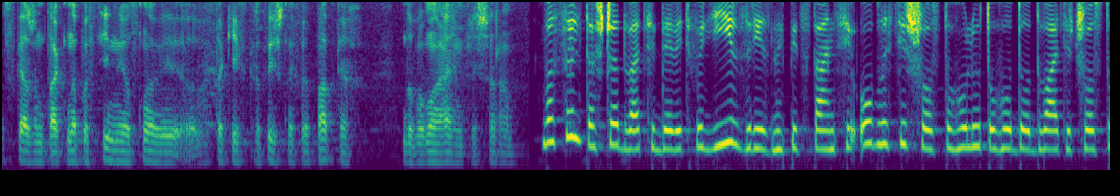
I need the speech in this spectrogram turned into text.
скажімо так, на постійній основі в таких критичних випадках допомагаємо фельдшерам. Василь та ще 29 водіїв з різних підстанцій області з 6 лютого до 26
